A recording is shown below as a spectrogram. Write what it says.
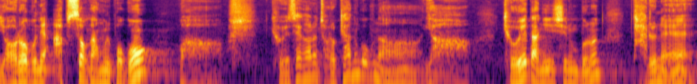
여러분의 앞서감을 보고 와 교회 생활은 저렇게 하는 거구나. 야 교회 다니시는 분은 다르네.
